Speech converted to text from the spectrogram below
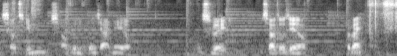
小节目想要跟你分享的内容。我是瑞，下周见哦，拜拜。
